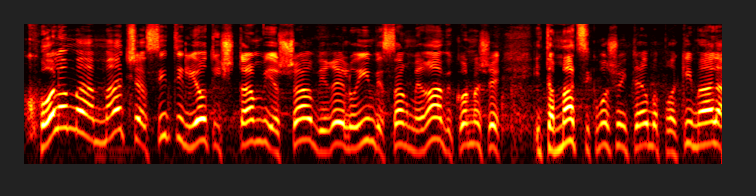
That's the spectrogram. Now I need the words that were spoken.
כל המאמץ שעשיתי להיות איש תם וישר וירא אלוהים ושר מרע וכל מה שהתאמצתי, כמו שהוא יתאר בפרקים הלאה,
